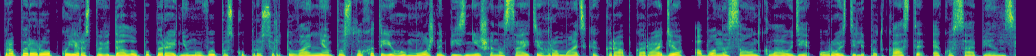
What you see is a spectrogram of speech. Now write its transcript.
Про переробку я розповідала у попередньому випуску про сортування. Послухати його можна пізніше на сайті громадське.радіо або на SoundCloud у розділі подкасти Екосапіенс.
